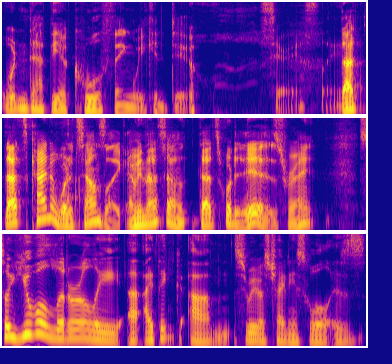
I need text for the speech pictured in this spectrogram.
Wouldn't that be a cool thing we could do? Seriously. That that's kind of what it sounds like. I mean, that sound that's what it is, right? So you will literally, uh, I think um, Cerritos Chinese School is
